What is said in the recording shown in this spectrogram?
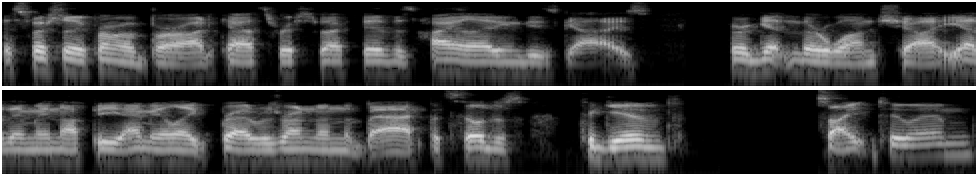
especially from a broadcast perspective, is highlighting these guys who are getting their one shot. Yeah, they may not be. I mean, like Brad was running in the back, but still, just to give sight to him,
